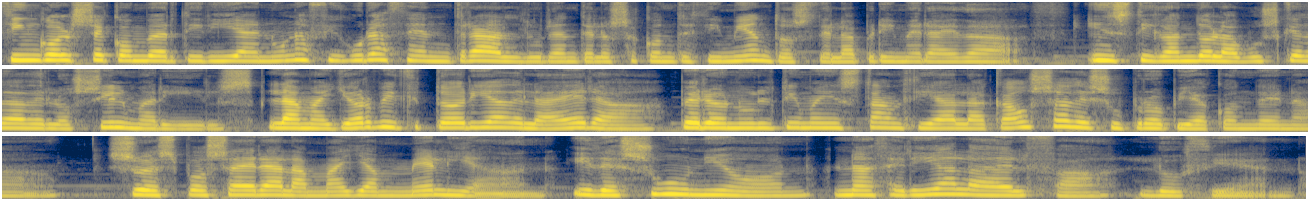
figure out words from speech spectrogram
Thingol se convertiría en una figura central durante los acontecimientos de la Primera Edad, instigando la búsqueda de los Silmarils, la mayor victoria de la era, pero en última instancia la causa de su propia condena. Su esposa era la maya Melian, y de su unión nacería la elfa Lucien.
